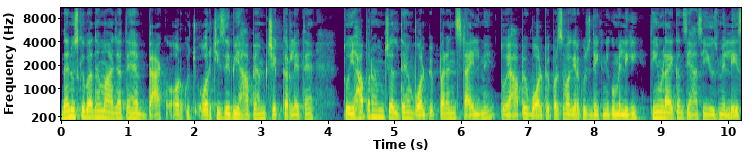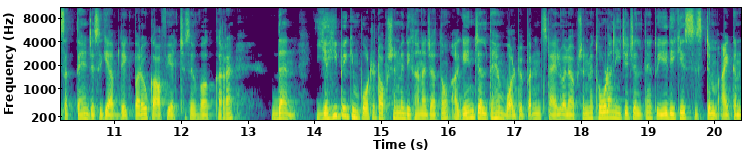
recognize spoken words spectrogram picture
देन उसके बाद हम आ जाते हैं बैक और कुछ और चीज़ें भी यहाँ पर हम चेक कर लेते हैं। तो यहाँ पर हम चलते हैं वॉलपेपर एंड स्टाइल में तो यहाँ पे वॉलपेपर्स वगैरह कुछ देखने को मिलेगी। थीम आइकन्स यहाँ से यूज़ में ले सकते हैं, जैसे कि आप देख पा रहे हो, काफ़ी अच्छे से वर्क कर रहा है। देन यही पे एक इंपॉर्टेंट ऑप्शन में दिखाना चाहता हूँ। अगेन चलते हैं वॉलपेपर एंड स्टाइल वाले ऑप्शन में। थोड़ा नीचे चलते हैं तो ये देखिए सिस्टम आइकन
